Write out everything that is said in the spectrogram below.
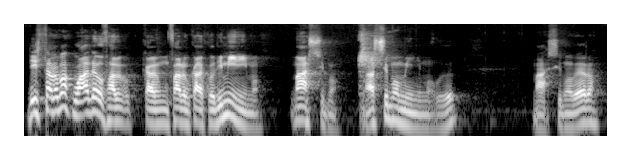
Di sta roba qua devo fare, un calcolo di minimo, massimo, massimo minimo, massimo, vero?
